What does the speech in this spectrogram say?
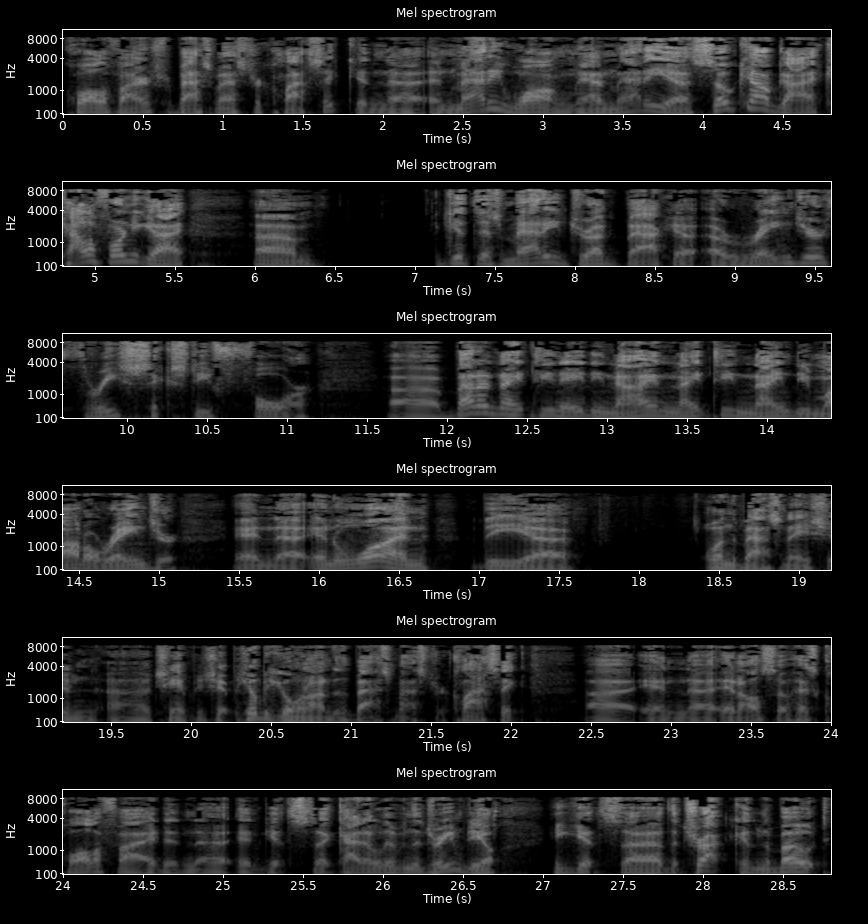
qualifiers for Bassmaster Classic and, uh, and Matty Wong, man, Matty, uh, SoCal guy, California guy, um, get this, Matty drug back a, a Ranger 364, uh, about a 1989, 1990 model Ranger and, uh, and won the, uh, won the Bass Nation, uh, championship. He'll be going on to the Bassmaster Classic, uh, and, uh, and also has qualified and, uh, and gets kind of living the dream deal. He gets, uh, the truck and the boat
